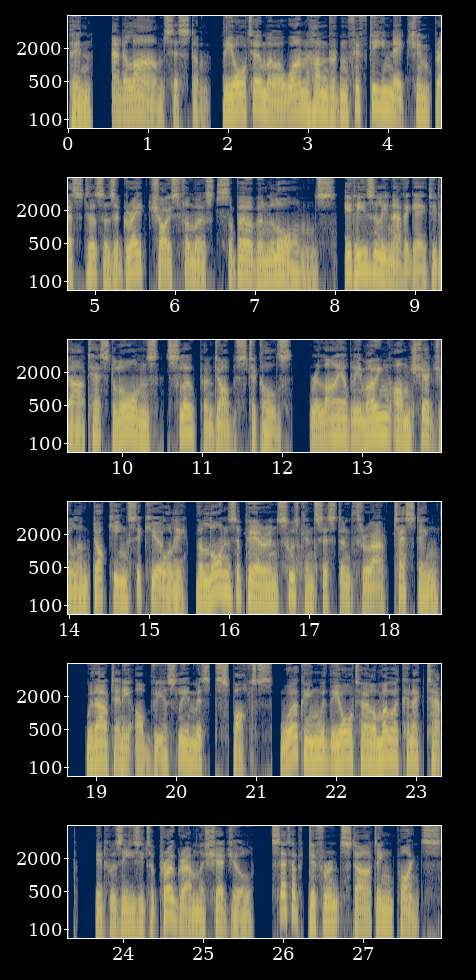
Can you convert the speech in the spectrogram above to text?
PIN, and alarm system. The Automower 115H impressed us as a great choice for most suburban lawns. It easily navigated our test lawns, slope and obstacles, reliably mowing on schedule and docking securely. The lawn's appearance was consistent throughout testing, without any obviously missed spots. Working with the Automower Connect app, it was easy to program the schedule, set up different starting points,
